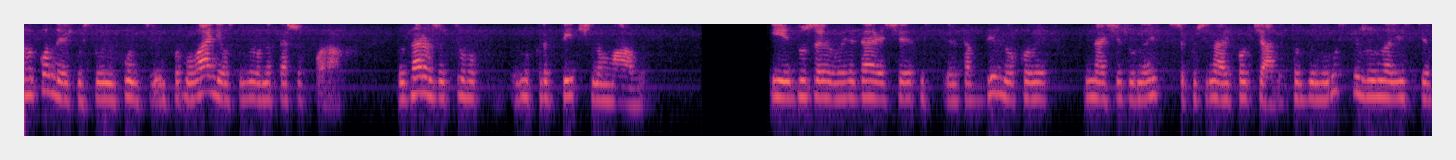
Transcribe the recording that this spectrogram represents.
виконує якусь свою функцію інформування, особливо на перших порах. Зараз же цього ну, критично мало. І дуже виглядає ще якось так дивно, коли наші журналісти ще починають повчати то білоруських журналістів,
